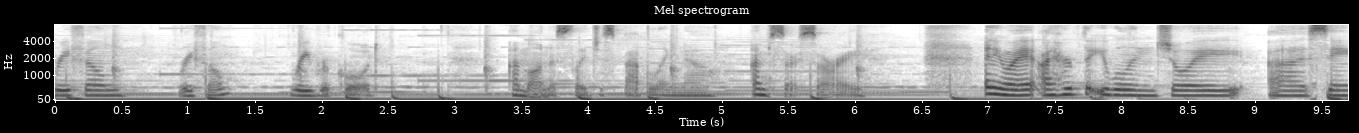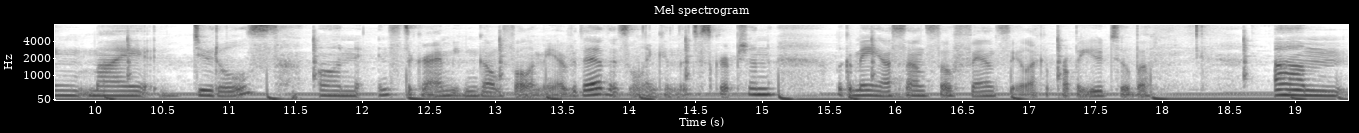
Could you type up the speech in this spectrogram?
refilm, refilm, re record? I'm honestly just babbling now. I'm so sorry. Anyway, I hope that you will enjoy uh, seeing my doodles on Instagram. You can go and follow me over there, there's a link in the description. Look at me, I sound so fancy like a proper YouTuber. Um,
